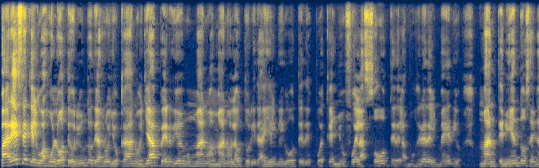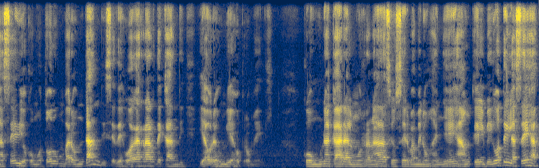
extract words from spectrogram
Parece que el guajolote oriundo de Arroyo Cano ya perdió en un mano a mano la autoridad y el bigote después que el ñu fue el azote de las mujeres del medio, manteniéndose en asedio como todo un varón dandy, se dejó agarrar de Candy y ahora es un viejo promedio con una cara almorranada se observa menos añeja, aunque el bigote y la ceja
